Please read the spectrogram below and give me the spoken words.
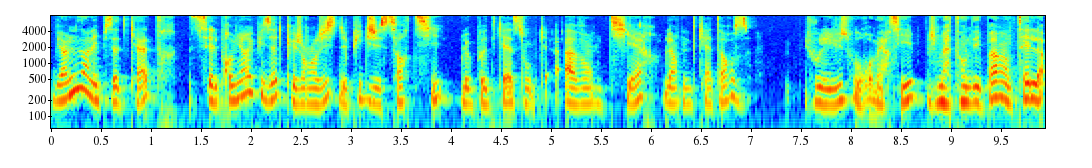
Bienvenue dans l'épisode 4. C'est le premier épisode que j'enregistre depuis que j'ai sorti le podcast, donc avant-hier, lundi 14. Je voulais juste vous remercier. Je m'attendais pas à un tel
